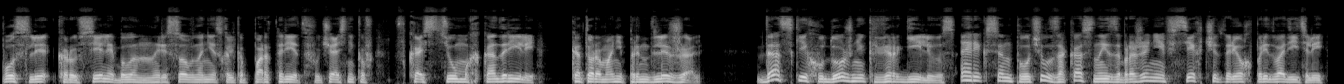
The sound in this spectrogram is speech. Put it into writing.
После карусели было нарисовано несколько портретов участников в костюмах кадрилей, которым они принадлежали. Датский художник Вергилиус Эриксен получил заказ на изображение всех четырех предводителей,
